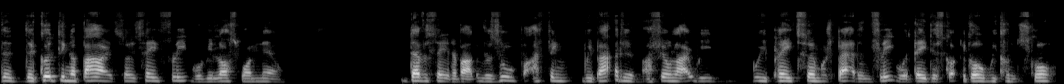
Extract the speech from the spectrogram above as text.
the the good thing about it. So say Fleetwood, we lost one 0 Devastated about the result, but I think we battered them. I feel like we we played so much better than Fleetwood. They just got the goal, we couldn't score.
